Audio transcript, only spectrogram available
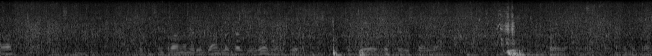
Это центральный меридиан для каждой зоны. То есть я его сейчас переставлял. Проехал. Ну, как раз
